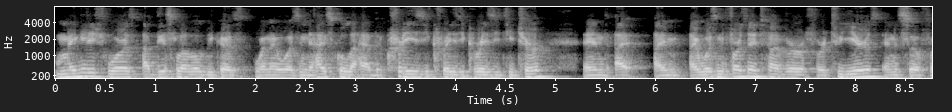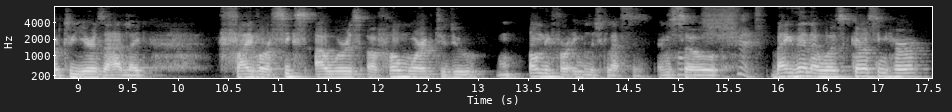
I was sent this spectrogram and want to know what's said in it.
my English was at this level because when I was in high school, I had a crazy, crazy, crazy teacher, and I, I, I was unfortunate to have her for two years, and so for two years I had like five or six hours of homework to do only for English classes, and so shit. back then I was cursing her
